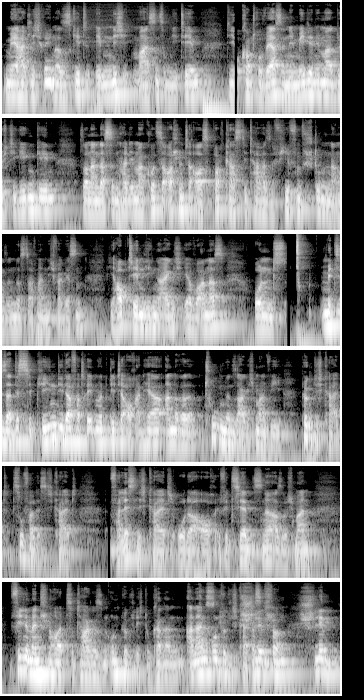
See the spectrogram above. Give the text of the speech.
mehrheitlich reden. Also es geht eben nicht meistens um die Themen, die kontrovers in den Medien immer durch die Gegend gehen, sondern das sind halt immer kurze Ausschnitte aus Podcasts, die teilweise vier, fünf Stunden lang sind. Das darf man nicht vergessen. Die Hauptthemen liegen eigentlich eher woanders. Und mit dieser Disziplin, die da vertreten wird, geht ja auch einher andere Tugenden, sage ich mal, wie Pünktlichkeit, Zuverlässigkeit, Verlässlichkeit oder auch Effizienz. Ne? Also ich meine, viele Menschen heutzutage sind unpünktlich. Du kannst dann allein das Unpünktlichkeit, schlimm, das ist schon schlimm.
